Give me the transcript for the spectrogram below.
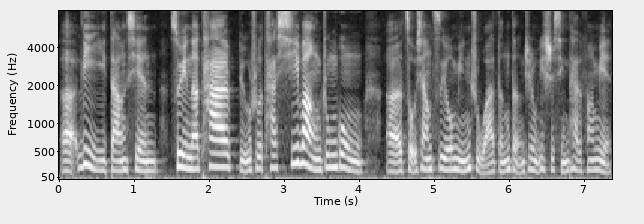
呃，利益当先。所以呢，他比如说他希望中共呃走向自由民主啊等等这种意识形态的方面，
